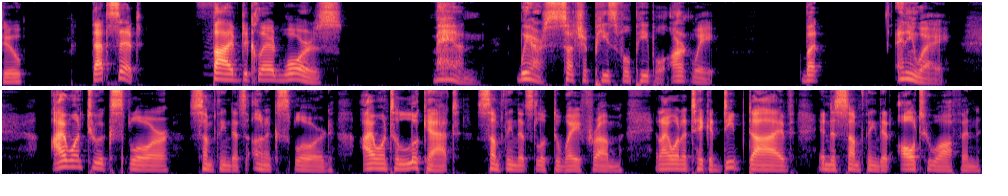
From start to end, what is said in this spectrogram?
II. That's it. Five declared wars. Man, we are such a peaceful people, aren't we? But anyway, I want to explore something that's unexplored. I want to look at something that's looked away from. And I want to take a deep dive into something that all too often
